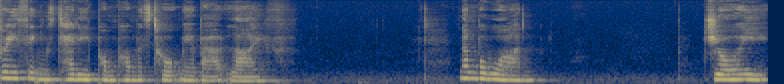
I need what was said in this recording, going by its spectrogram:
three things Teddy Pom Pom has taught me about life. Number one, joy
